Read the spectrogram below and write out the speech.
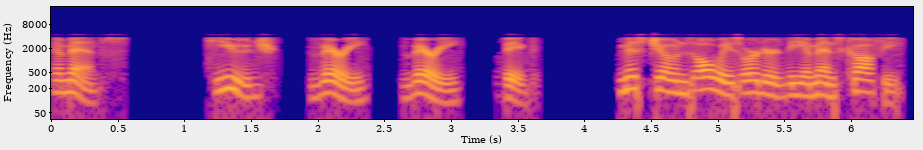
Immense. Huge, very, very, big. Miss Jones always ordered the immense coffee.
